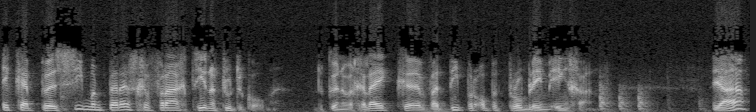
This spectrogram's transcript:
Ik heb eh, Simon Perez gevraagd hier naartoe te komen. Dan kunnen we gelijk eh, wat dieper op het probleem ingaan. Ja?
